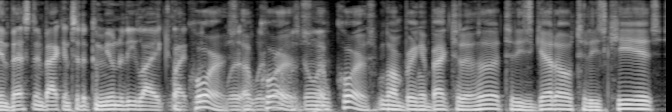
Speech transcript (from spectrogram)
investing back into the community? Like, like of course, what- of what course, doing? of course. We're gonna bring it back to the hood, to these ghetto, to these kids.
